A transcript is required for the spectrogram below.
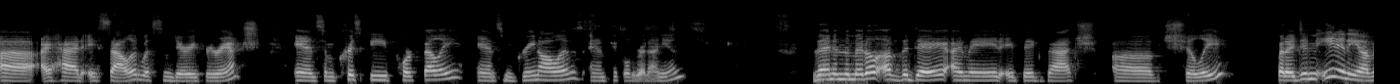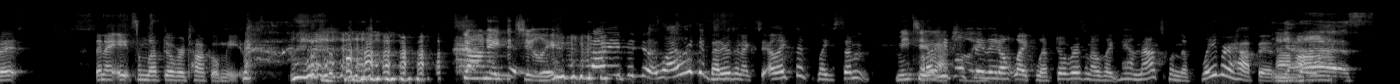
uh, I had a salad with some dairy free ranch and some crispy pork belly and some green olives and pickled red onions. Then in the middle of the day, I made a big batch of chili, but I didn't eat any of it. Then I ate some leftover taco meat. Don ate the chili. I ate the chili. Well, I like it better the next day. I like the like some. Me A too. lot of people Actually. say they don't like leftovers, and I was like, man, that's when the flavor happens. Uh-huh. Yes.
